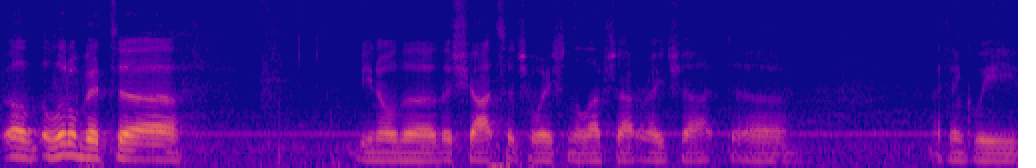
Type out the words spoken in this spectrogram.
Well, a little bit, uh, you know, the, the shot situation, the left shot, right shot. Uh, I think we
